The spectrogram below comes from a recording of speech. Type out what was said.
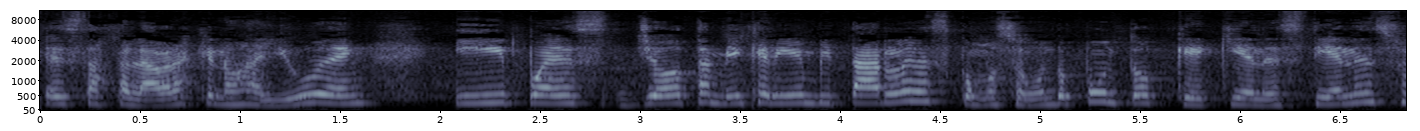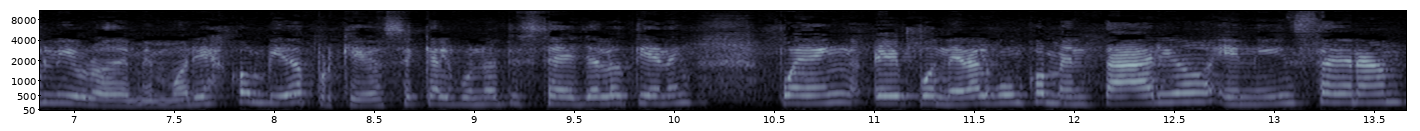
estas palabras que nos ayuden Y pues yo también quería invitarles como segundo punto que quienes tienen su libro de Memorias con Vida, porque yo sé que algunos de ustedes ya lo tienen, pueden eh, poner algún comentario en Instagram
